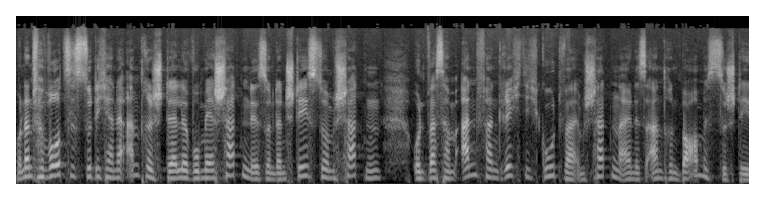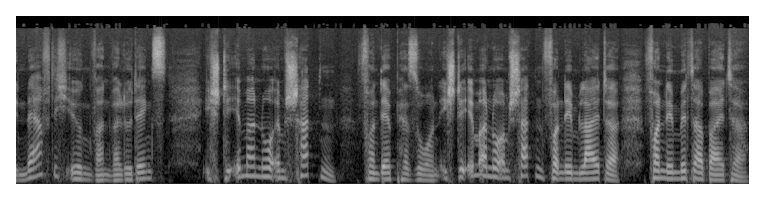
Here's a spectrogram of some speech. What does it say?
Und dann verwurzelst du dich an eine andere Stelle, wo mehr Schatten ist und dann stehst du im Schatten und was am Anfang richtig gut war, im Schatten eines anderen Baumes zu stehen, nervt dich irgendwann, weil du denkst, ich stehe immer nur im Schatten von der Person, ich stehe immer nur im Schatten von dem Leiter, von dem Mitarbeiter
